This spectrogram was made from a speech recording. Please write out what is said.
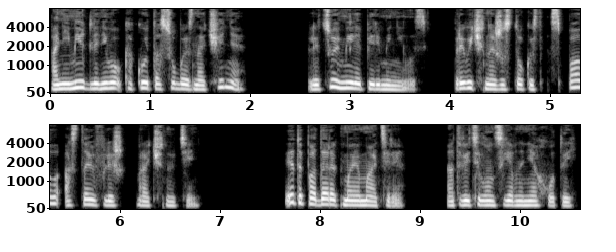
Они имеют для него какое-то особое значение? Лицо Эмиля переменилось. Привычная жестокость спала, оставив лишь мрачную тень. Это подарок моей матери, — ответил он с явной неохотой.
